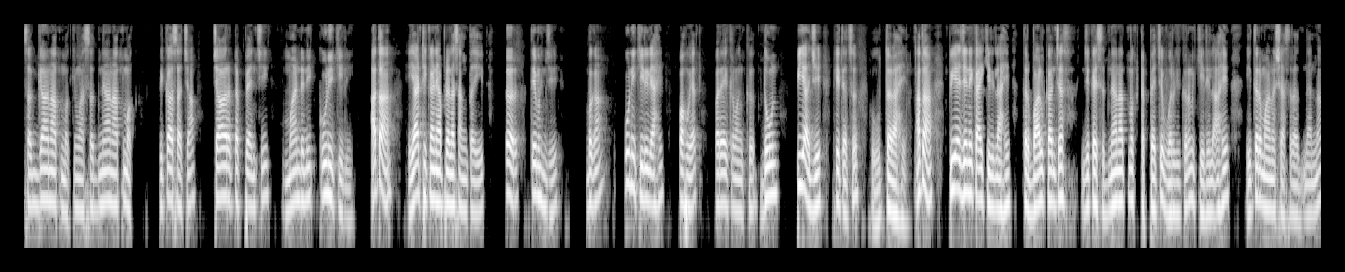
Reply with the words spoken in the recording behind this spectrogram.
संज्ञानात्मक किंवा संज्ञानात्मक विकासाच्या चार टप्प्यांची मांडणी कोणी केली? आता या ठिकाणी आपल्याला सांगता येईल तर ते म्हणजे बघा कोणी केलेली आहे? पाहूयात. पर्याय क्रमांक दोन पियाजे हे त्याचं उत्तर आहे. आता पियाजेने काय केलेलं आहे? तर बालकांच्या जे काही संज्ञानात्मक टप्प्याचे वर्गीकरण केलेलं आहे. इतर मानसशास्त्रज्ञांना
